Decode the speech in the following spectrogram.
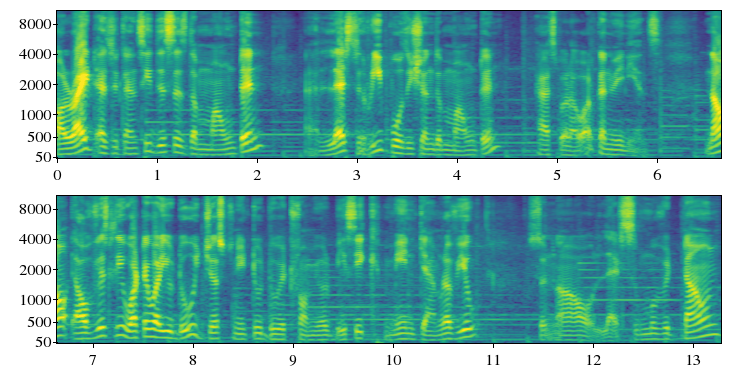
Alright, as you can see this is the mountain and let's reposition the mountain as per our convenience. Now obviously whatever you do you just need to do it from your basic main camera view. So now let's move it down,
